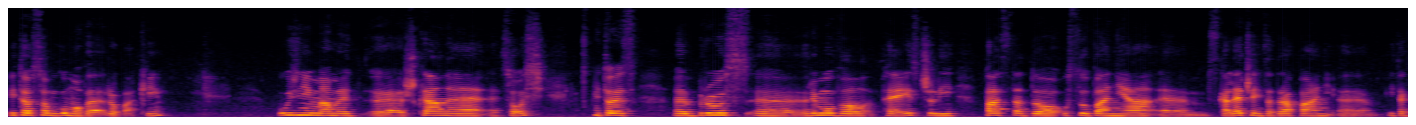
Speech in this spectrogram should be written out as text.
I to są gumowe robaki. Później mamy e, szklane coś. I to jest e, Bruce e, Removal Paste, czyli pasta do usuwania e, skaleczeń, zadrapań e, i tak.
